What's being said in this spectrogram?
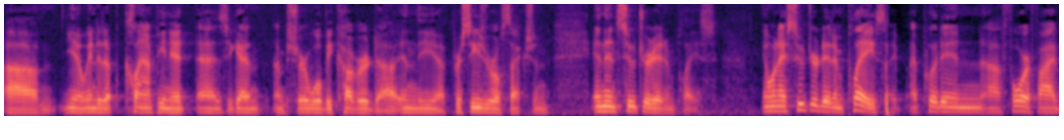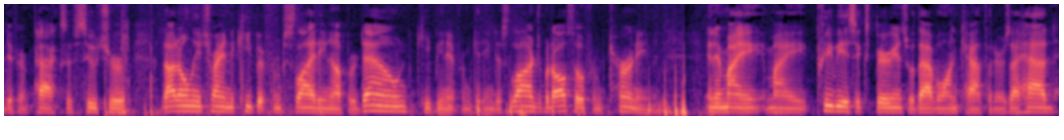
Um, you know, ended up clamping it as again I'm sure will be covered uh, in the procedural section, and then sutured it in place. And when I sutured it in place, I, I put in uh, four or five different packs of suture, not only trying to keep it from sliding up or down, keeping it from getting dislodged, but also from turning. And in my, my previous experience with Avalon catheters, I had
